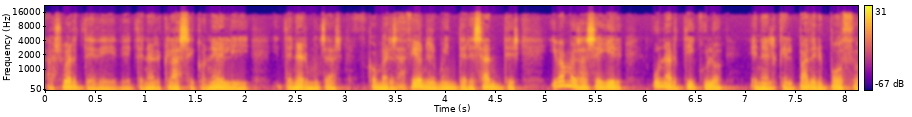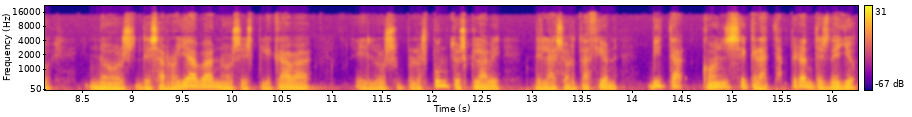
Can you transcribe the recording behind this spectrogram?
la suerte de, tener clase con él y, y, tener muchas conversaciones muy interesantes. Y vamos a seguir un artículo en el que el padre Pozo nos desarrollaba, nos explicaba eh, los, puntos clave de la exhortación Vita Consecrata. Pero antes de ello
